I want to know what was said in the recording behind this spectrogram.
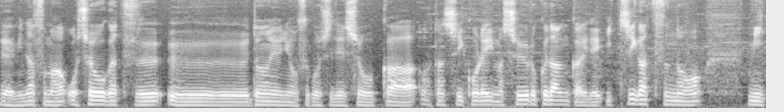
えー、皆様お正月どのようにお過ごしでしょうか。私これ今収録段階で1月の3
